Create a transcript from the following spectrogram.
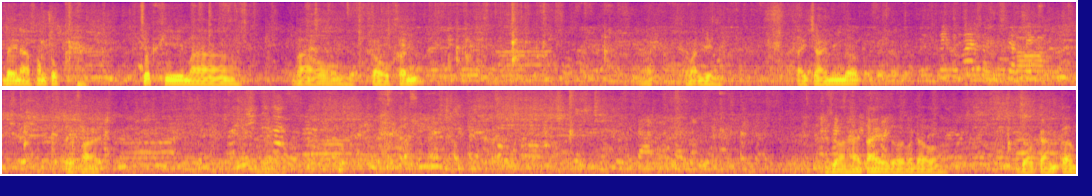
đây là phong tục trước khi mà vào cầu khấn. Các bạn nhìn tay trái mình nước tay phải. Rửa hai tay rồi bắt đầu rửa cán cầm.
